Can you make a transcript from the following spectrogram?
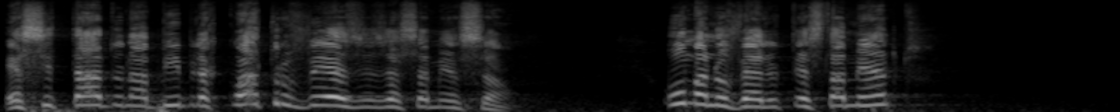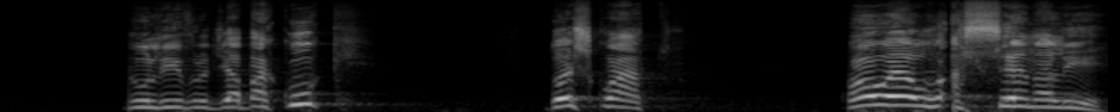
É citado na Bíblia quatro vezes essa menção. Uma no Velho Testamento, no livro de Abacuque 2,4. Qual é a cena ali?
